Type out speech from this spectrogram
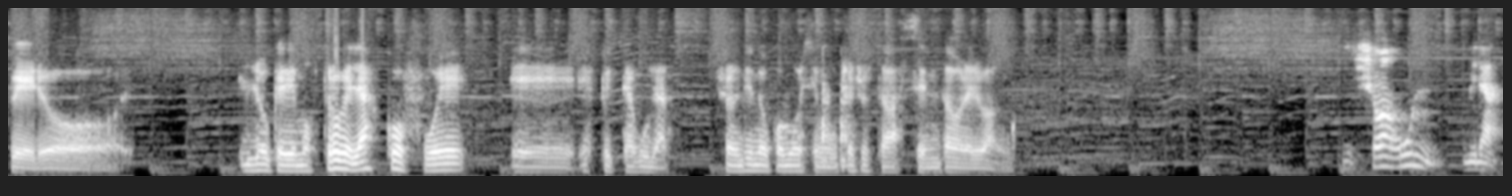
Pero lo que demostró Velasco fue eh, espectacular. Yo no entiendo cómo ese muchacho estaba sentado en el banco. Yo aún, mira,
